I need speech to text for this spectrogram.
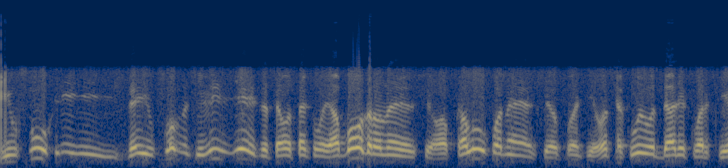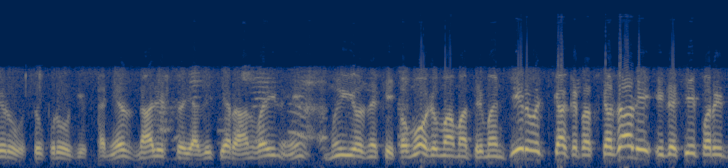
И в кухне, и, да и в комнате, везде это вот такое ободранное все, обколупанное все. Понимаете. Вот такую вот дали квартиру супруги. Они знали, что я ветеран войны. Мы ее, значит, поможем вам отремонтировать, как это сказали, и до сей поры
